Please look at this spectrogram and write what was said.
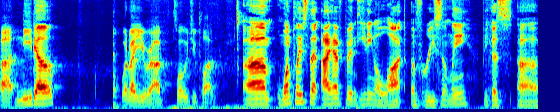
Uh, Nito. What about you, Rob? What would you plug? Um, one place that I have been eating a lot of recently because uh,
